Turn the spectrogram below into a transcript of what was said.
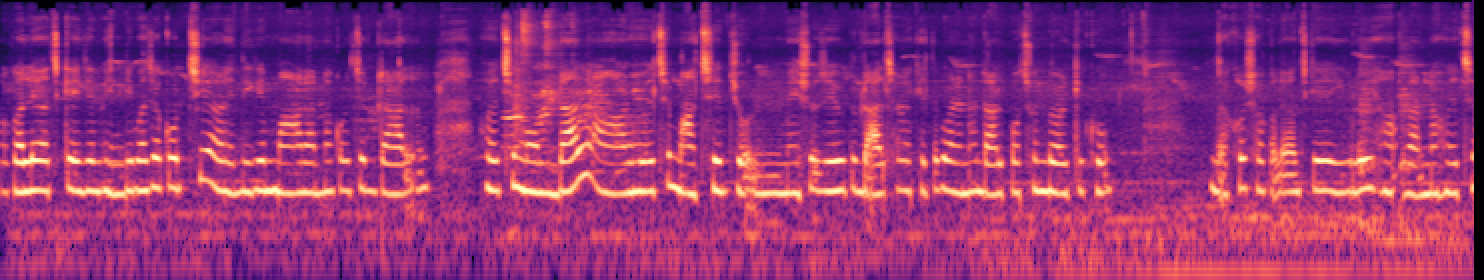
সকালে আজকে এই যে ভেন্ডি ভাজা করছি আর এদিকে মা রান্না করেছে ডাল। হয়েছে মুগ ডাল আর হয়েছে মাছের ঝোল। মেশো যেহেতু ডাল ছাড়া খেতে পারে না ডাল পছন্দ আর কি খুব। দেখো সকালে আজকে এইগুলোই রান্না হয়েছে।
